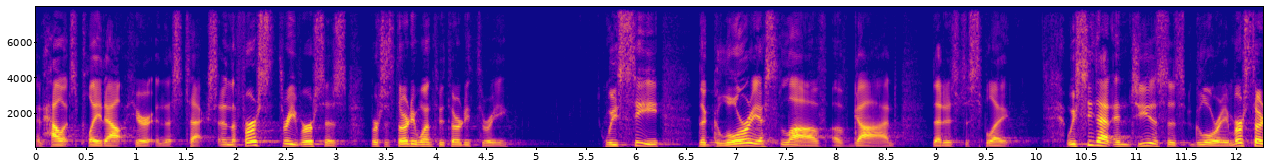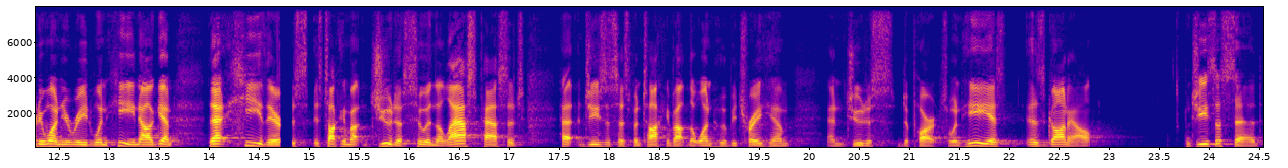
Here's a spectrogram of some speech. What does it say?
and how it's played out here in this text. And in the first three verses, verses 31 through 33, we see the glorious love of God that is displayed. We see that in Jesus' glory. In verse 31, you read, when he, now again, that he there is, is talking about Judas, who in the last passage, uh, Jesus has been talking about the one who would betray him, and Judas departs. When he has, has gone out, Jesus said,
